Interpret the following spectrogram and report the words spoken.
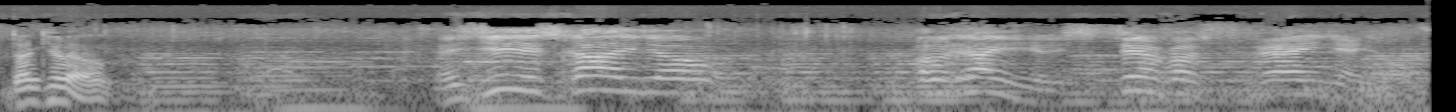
Dankjewel. En hier is Radio Oranje, stem van Vrij Nederland.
